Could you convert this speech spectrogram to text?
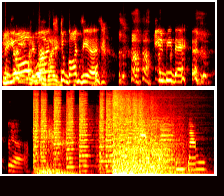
thinking. Your words to God's ears. He'll be there. Yeah. Bye.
